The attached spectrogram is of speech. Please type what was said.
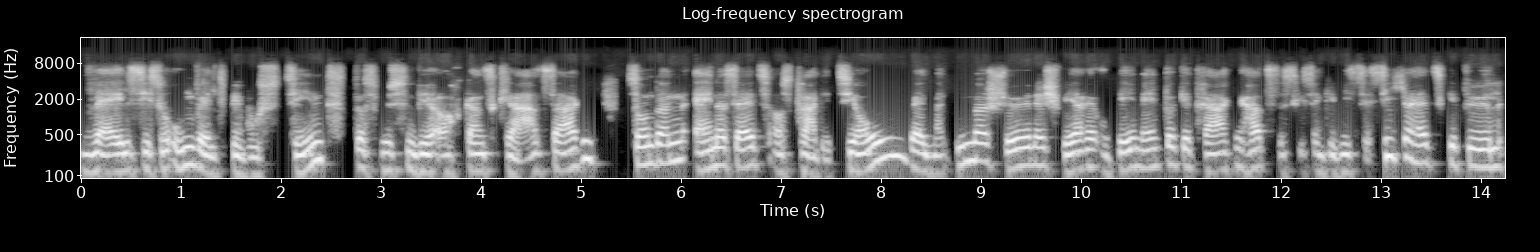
weil sie so umweltbewusst sind, das müssen wir auch ganz klar sagen, sondern einerseits aus Tradition, weil man immer schöne, schwere OB-Mäntel getragen hat, das ist ein gewisses Sicherheitsgefühl,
